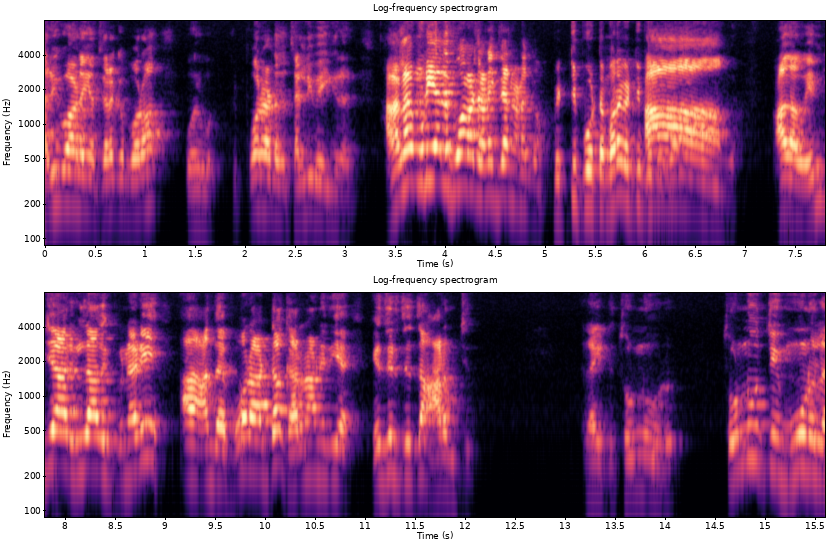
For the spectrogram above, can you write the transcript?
அறிவாலயம் திறக்க போறோம் ஒரு போராட்டத்தை தள்ளி வைங்கிறாரு. அதெல்லாம் முடியாது போராட்டம் அன்னைக்கு தான் நடக்கும். வெட்டி போட்ட மரம் வெட்டி அதாவது எம்ஜிஆர் இல்லாததுக்கு பின்னாடி அந்த போராட்டம் கருணாநிதியை எதிர்த்து தான் ஆரம்பிச்சது. ரைட்டு தொண்ணூறு. தொண்ணூத்தி மூணுல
